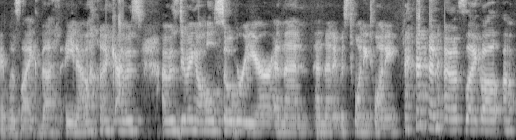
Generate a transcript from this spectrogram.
it was like the you know like i was i was doing a whole sober year and then and then it was 2020 and i was like well oh,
